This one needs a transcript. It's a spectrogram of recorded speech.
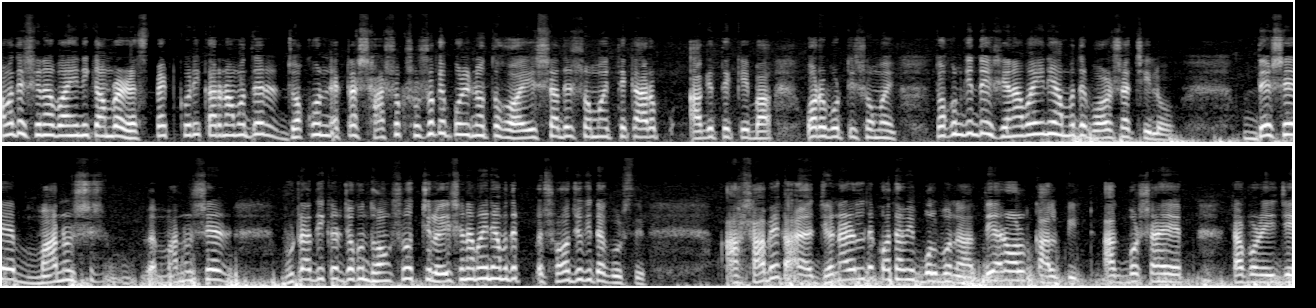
আমাদের সেনাবাহিনীকে আমরা রেসপেক্ট করি, কারণ আমাদের যখন একটা শাসক শোষকে পরিণত হয়, এরশাদের সময় থেকে আরও আগে থেকে বা পরবর্তী সময়, তখন কিন্তু এই সেনাবাহিনী আমাদের ভরসা ছিল। দেশে মানুষ, মানুষের ভোটাধিকার যখন ধ্বংস হচ্ছিল, এই সেনাবাহিনী আমাদের সহযোগিতা করছে। আর সাবেক জেনারেলদের কথা আমি বলব না দে আর অল কালপিট আকবর সাহেব, তারপরে এই যে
